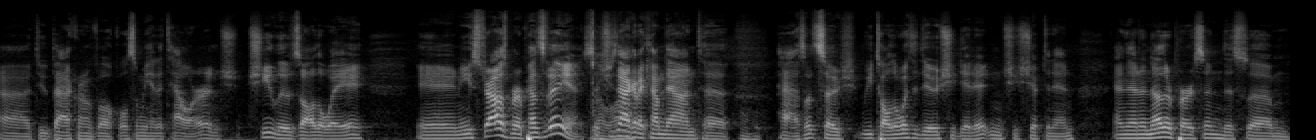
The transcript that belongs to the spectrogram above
uh, do background vocals, and we had to tell her, and sh- she lives all the way in East Stroudsburg, Pennsylvania. So she's not going to come down to Hazlet. So sh we told her what to do. She did it, and she shipped it in. And then another person, this um,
